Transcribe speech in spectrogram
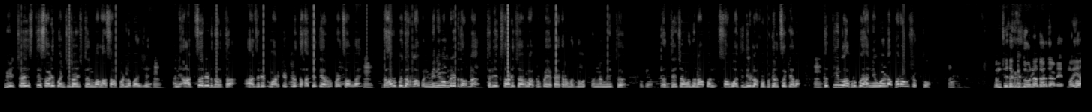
बेचाळीस ते साडे पंचेचाळीस टन माल सापडला पाहिजे. आणि आजचा रेट धरता आज रेट मार्केट रेट दहा ते तेरा रुपये चाललाय. दहा रुपये धरला आपण मिनिमम रेट धरला तर एक साडेचार लाख रुपये एका एकरामधून उत्पन्न मिळतं. तर त्याच्यामधून आपण सव्वा ते दीड लाख रुपये खर्च केला. तर तीन लाख रुपये हा निव्वळ नफा राहू शकतो तुमची सगळी दोन हजार झाड आहेत. मग या.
